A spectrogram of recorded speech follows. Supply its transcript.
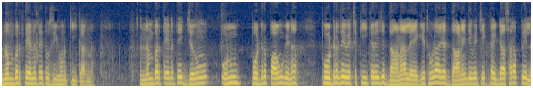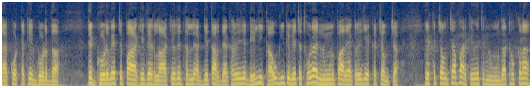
ਨੰਬਰ 3 ਤੇ ਤੁਸੀਂ ਹੁਣ ਕੀ ਕਰਨਾ? ਨੰਬਰ 3 ਤੇ ਜਦੋਂ ਉਹਨੂੰ ਪਾਊਡਰ ਪਾਉਂਗੇ ਨਾ ਪਾਊਡਰ ਦੇ ਵਿੱਚ ਕੀ ਕਰੇ ਜੇ ਦਾਣਾ ਲੈ ਕੇ ਥੋੜਾ ਜਿਹਾ ਦਾਣੇ ਦੇ ਵਿੱਚ ਇੱਕ ਐਡਾ ਸਾਰਾ ਭੇਲਾ ਕੁੱਟ ਕੇ ਗੁੜ ਦਾ ਤੇ ਗੁੜ ਵਿੱਚ ਪਾ ਕੇ ਤੇ ਰਲਾ ਕੇ ਉਹਦੇ ਥੱਲੇ ਅੱਗੇ ਧਰ ਦਿਆ ਕਰੋ ਜੇ ਡੇਲੀ ਖਾਊਗੀ ਤੇ ਵਿੱਚ ਥੋੜਾ ਨੂਣ ਪਾ ਦਿਆ ਕਰੋ ਜੇ ਇੱਕ ਚਮਚਾ। ਇੱਕ ਚਮਚਾ ਭਰ ਕੇ ਵਿੱਚ ਨੂਣ ਦਾ ਠੋਕਣਾ।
